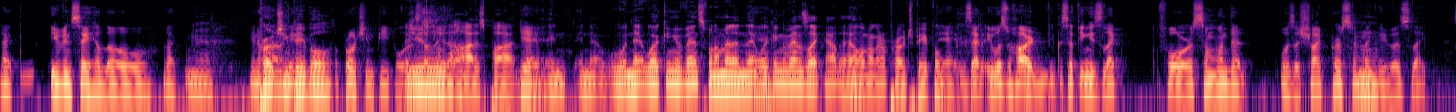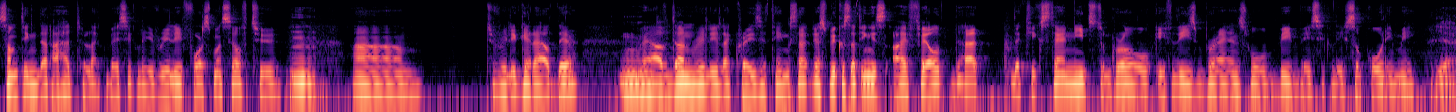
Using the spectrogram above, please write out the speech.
like even say hello. Like yeah. you know, kinda Approaching people. approaching people. It's and usually like the that. hardest part. Yeah. Like in, in networking events, when I'm at a networking event, it's like, how the hell Yeah. am I going to approach people? Yeah, exactly. It was hard because the thing is like for someone that was a shy person, like Mm. it was like something that I had to like basically really force myself to Mm. um to really get out there. Mm. I've done really like crazy things that just because the thing is I felt that the Kickz Stand needs to grow if these brands will be basically supporting me Yeah.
